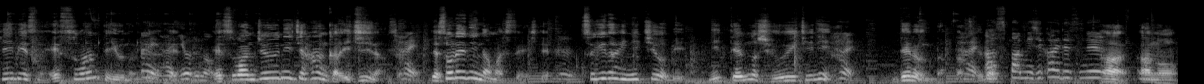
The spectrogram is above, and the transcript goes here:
TBS の S1 っていうのに出はいはいて夜の。S112 時半から1時なんですよ、はい。でそれに生出演して、うん。次の日日曜日日テレの週1にはい。出るんだったんですはい。けど、あスパン短いですね。はい、あの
